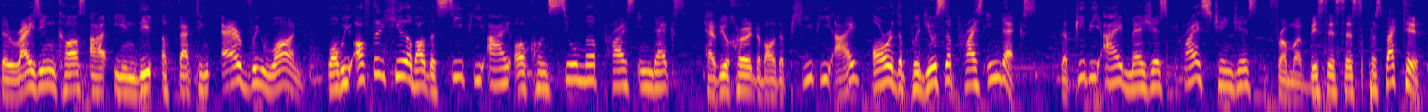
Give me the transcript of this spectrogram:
the rising costs are indeed affecting everyone. While we often hear about the CPI or Consumer Price Index, have you heard about the PPI or the Producer Price Index? The PPI measures price changes from a business's perspective,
